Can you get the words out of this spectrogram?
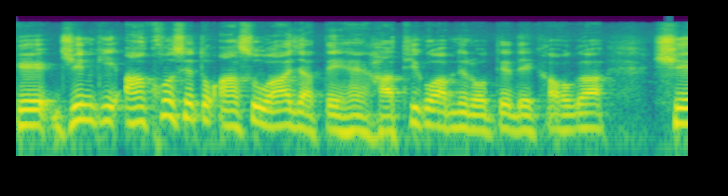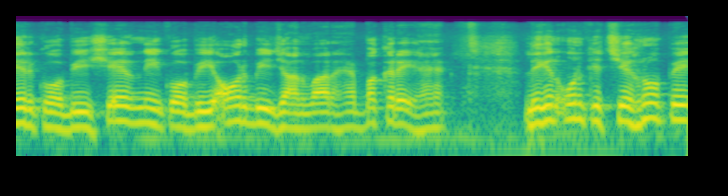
कि जिनकी आँखों से तो आँसू आ जाते हैं। हाथी को आपने रोते देखा होगा, शेर को भी, शेरनी को भी, और भी जानवर हैं, बकरे हैं, लेकिन उनके चेहरों पे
